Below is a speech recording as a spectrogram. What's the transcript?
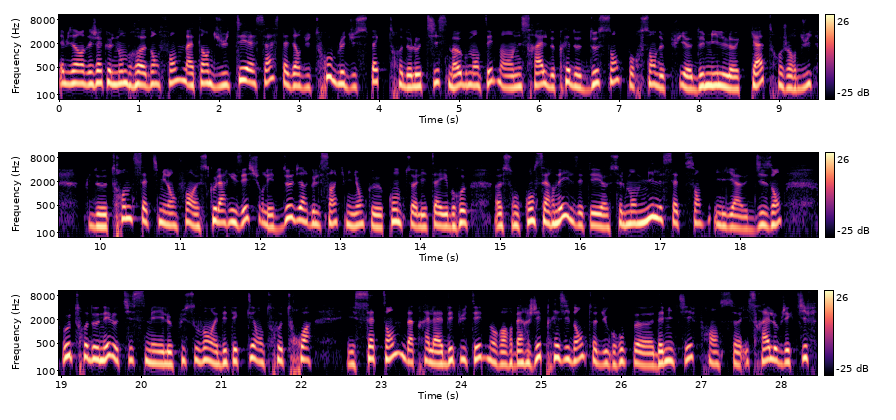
Eh bien déjà que le nombre d'enfants atteints du TSA, c'est-à-dire du trouble du spectre de l'autisme, a augmenté en Israël de près de 200% depuis 2004. Euh, Aujourd'hui, de 37 000 enfants scolarisés sur les 2,5 millions que compte l'État hébreu sont concernés. Ils étaient euh, seulement 1700 il y a 10 euh, ans. Autre donnée, l'autisme est le plus souvent détecté entre 3 et 7 ans, d'après la députée Aurore Berger, présidente du groupe euh, d'amitié France-Israël. L'objectif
